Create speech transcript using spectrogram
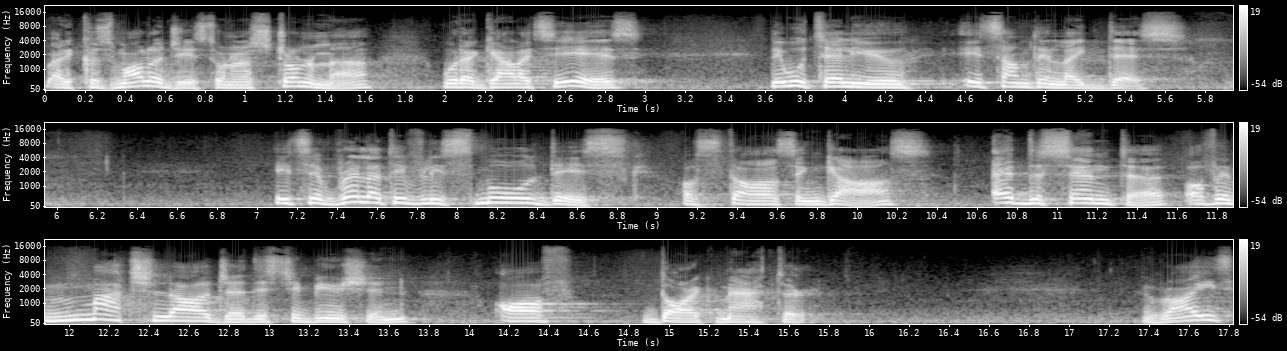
a, cosmologist or an astronomer what a galaxy is, they would tell you it's something like this. It's a relatively small disk of stars and gas at the center of a much larger distribution of dark matter. Right?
